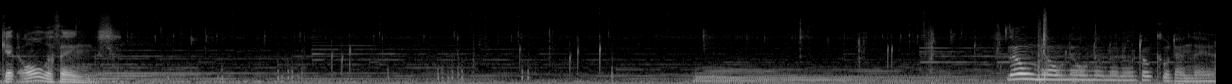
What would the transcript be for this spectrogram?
Get all the things. No, no, no, no, no, no, don't go down there.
